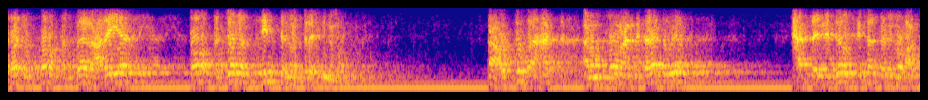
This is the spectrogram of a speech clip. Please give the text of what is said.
رجل طرق الباب علي طرق الجرد 36 مرة. أعدها حتى. أنا متصور عندي ثلاثة ويا حتى إن الجرس في ثالثة منه رعب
